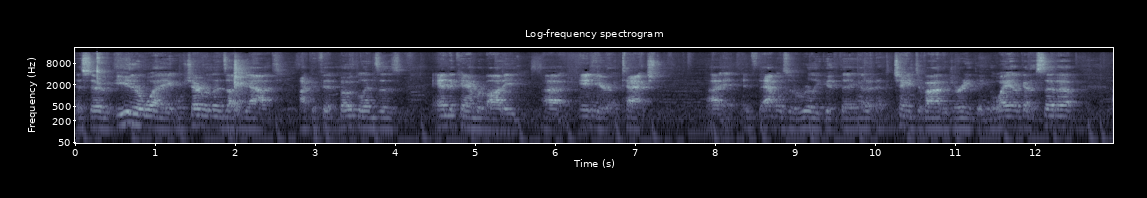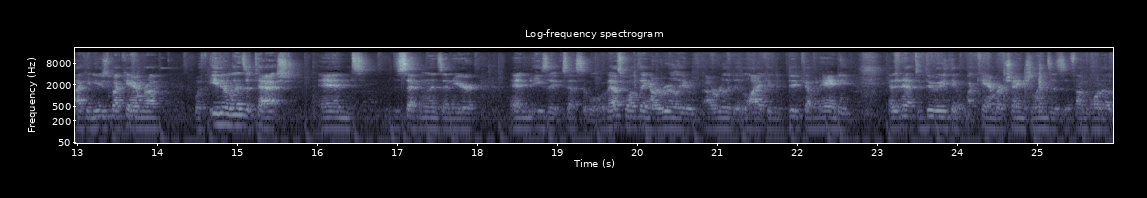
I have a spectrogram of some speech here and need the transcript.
And so either way, whichever lens I've got, I can fit both lenses and the camera body uh, in here attached. Uh, that was a really good thing. I didn't have to change dividers or anything. The way I've got it set up, I can use my camera with either lens attached and the second lens in here and easily accessible. And that's one thing I really, I really did like, and it did come in handy. I didn't have to do anything with my camera, change lenses if I'm going to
